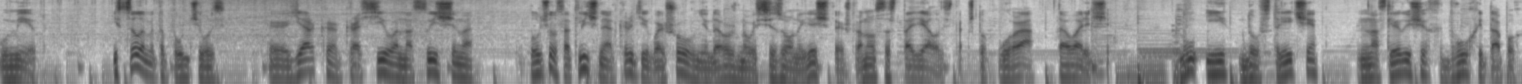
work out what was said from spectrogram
умеют. И в целом это получилось э, ярко, красиво, насыщенно. Получилось отличное открытие большого внедорожного сезона. Я считаю, что оно состоялось. Так что ура, товарищи. Ну и до встречи на следующих двух этапах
